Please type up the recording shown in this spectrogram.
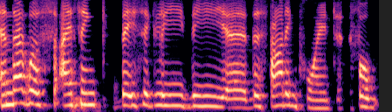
and that was, I think, basically the uh, the starting point for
